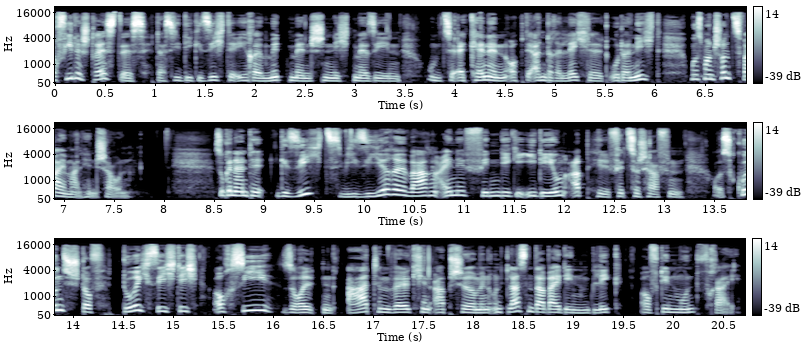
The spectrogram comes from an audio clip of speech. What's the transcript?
Doch viele stresst es, dass sie die Gesichter ihrer Mitmenschen nicht mehr sehen. Um zu erkennen, ob der andere lächelt oder nicht, muss man schon zweimal hinschauen. Sogenannte Gesichtsvisiere waren eine findige Idee, um Abhilfe zu schaffen. Aus Kunststoff durchsichtig, auch sie sollten Atemwölkchen abschirmen und lassen dabei den Blick auf den Mund frei.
